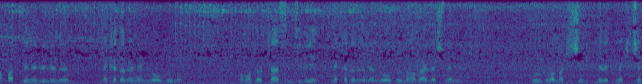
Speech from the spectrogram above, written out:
AFAD gönüllülüğünün ne kadar önemli olduğunu, amatör telsizciliğin ne kadar önemli olduğunu haberleşmenin vurgulamak için, belirtmek için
